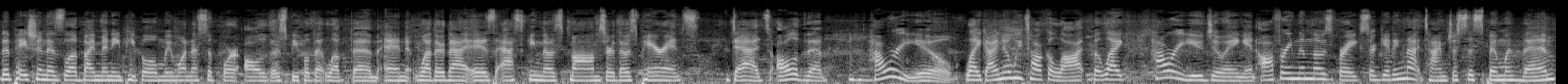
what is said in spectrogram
the patient is loved by many people and we want to support all of those people that love them and whether that is asking those moms or those parents dads all of them how are you? Like i know we talk a lot but like how are you doing? And offering them those breaks or getting that time just to spend with them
